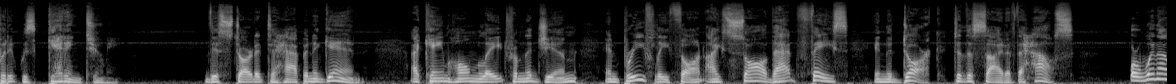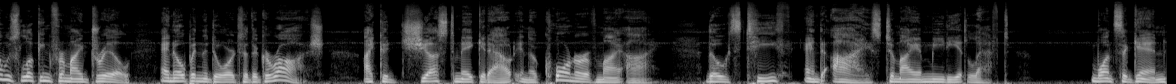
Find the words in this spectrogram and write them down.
But it was getting to me. This started to happen again. I came home late from the gym and briefly thought I saw that face in the dark to the side of the house. Or when I was looking for my drill and opened the door to the garage, I could just make it out in the corner of my eye, those teeth and eyes to my immediate left. Once again,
